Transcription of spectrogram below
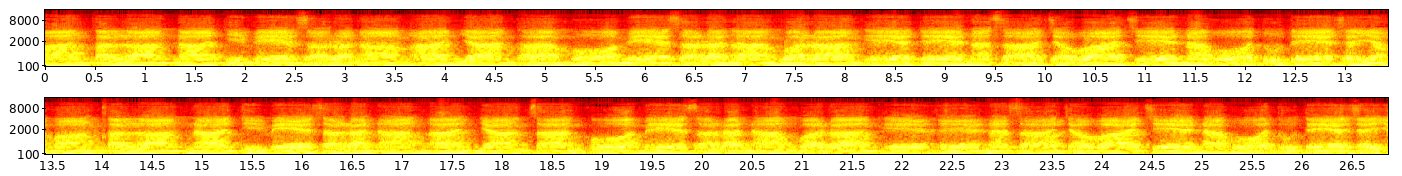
มังคลังนาติเมสรนังอัญญังธรรมโมเมสรนังวรังเอเตนะสัจวาเชนะโหตุเตชยมังคลังนาติเมสรนังอัญญังสังโฆเมสรนังวรังเอเตนะสัจวาเชนะโหตุเตชย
